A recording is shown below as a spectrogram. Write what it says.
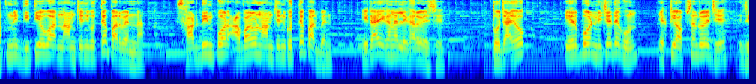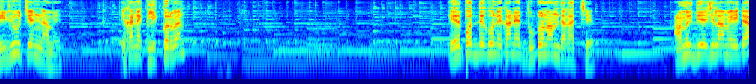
আপনি দ্বিতীয়বার নাম চেঞ্জ করতে পারবেন না। ষাট দিন পর আবারও নাম চেঞ্জ করতে পারবেন। এটাই এখানে লেখা রয়েছে। তো যাই হোক, এরপর নিচে দেখুন, একটি অপশান রয়েছে রিভিউ চেঞ্জ নামে। এখানে ক্লিক করবেন। এরপর দেখুন এখানে দুটো নাম দেখাচ্ছে। আমি দিয়েছিলাম এইটা,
